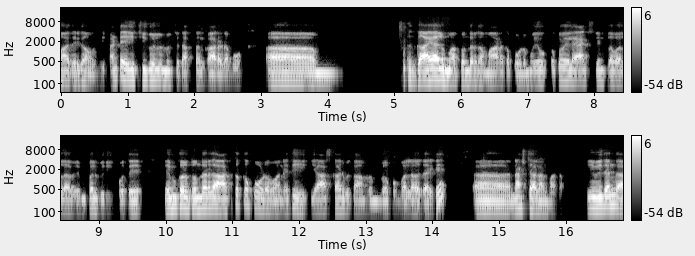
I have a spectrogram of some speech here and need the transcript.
మాదిరిగా ఉంది. అంటే ఈ చిగుళ్ళ నుంచి రక్తం కారడము ఆ గాయాలు మా తొందరగా మానకపోవడము ఒకవేళ యాక్సిడెంట్ల వల్ల ఎముకలు విరిగిపోతే ఎముకలు తొందరగా అతకపోవడం అనేది ఈ ఆస్కార్బిక్ ఆమ్లం లోపం వల్ల జరిగే ఆ నష్టాలు అనమాట ఈ విధంగా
